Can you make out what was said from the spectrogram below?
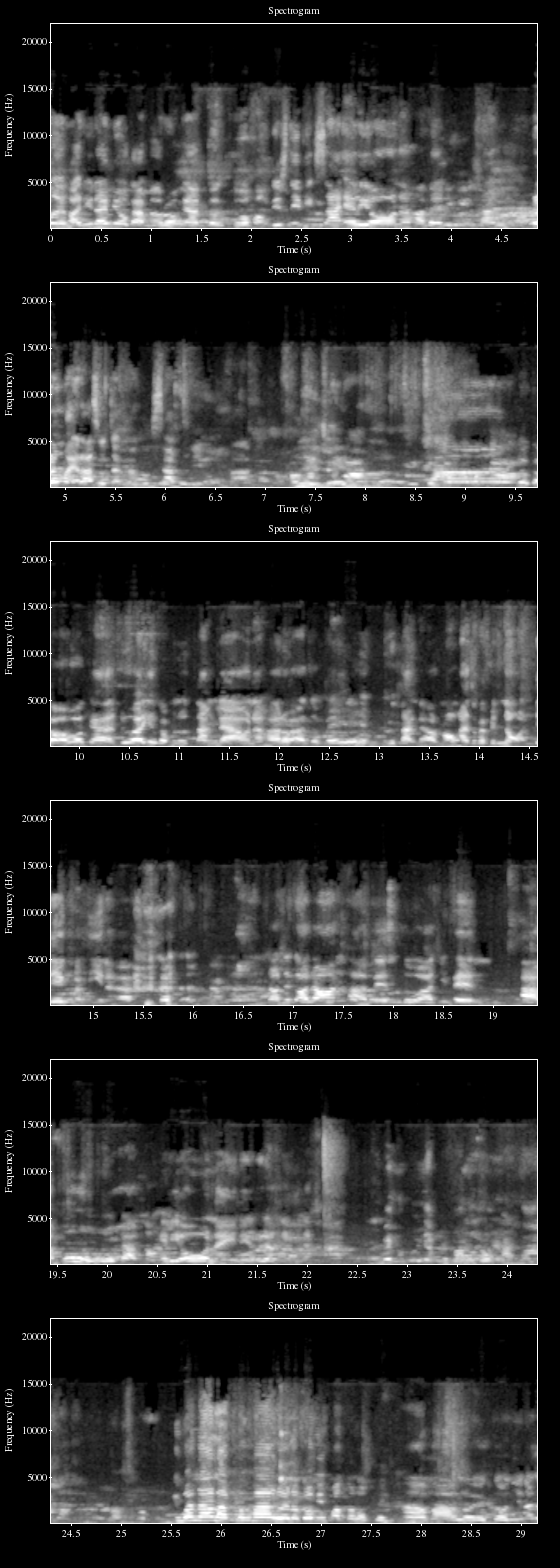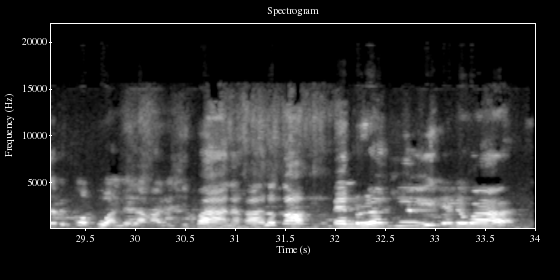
ากเลยค่ะที่ได้มีโอกาสมาร่วมงานเปิดตัวของ Disney Pixar Elio นะคะเป็นแอนิเมชันเรื่องใหม่ล่าสุดจากทาง Pixar Studio ค่ะตื่นเต้นมากใช่เกี่ยวกับอวกาศด้วยเกี่ยวกับมนุษย์ต่างดาวนะคะ เราอาจจะไม่ได้เห็นมนุษย์ต่างดาวน้องอาจจะไปเป็นหนอนเด้งแบบนี้นะคะ น้องชื่อกอร์ดอนค่ะ เป็นตัวที่เป็นอ่าผู้หูกับน้องเอลิโอในในเรื่องนี้นะคะ ไม่รู้อยากไปบ้านแล้วกันว่าหลัง คิดว่าน่ารักมากๆเลย แล้วก็มีความตลกปกฮามากเลยตัวนี้น่าจะเป็นตัวป่วนเลยล่ะค่ะหนูคิดว่านะคะ แล้วก็เป็นเรื่องที่เรียกได้ว่า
